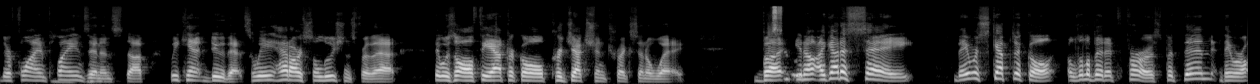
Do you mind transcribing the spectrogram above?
they're flying planes in mm-hmm. and stuff. We can't do that, so we had our solutions for that. It was all theatrical projection tricks in a way. But you know, I got to say, they were skeptical a little bit at first, but then they were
